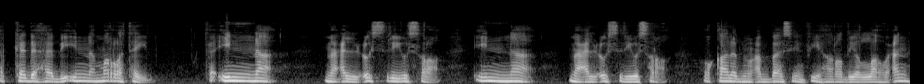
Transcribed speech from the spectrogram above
أكدها بإن مرتين. فإن مع العسر يسرا. إن مع العسر يسرا. وقال ابن عباس فيها رضي الله عنه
